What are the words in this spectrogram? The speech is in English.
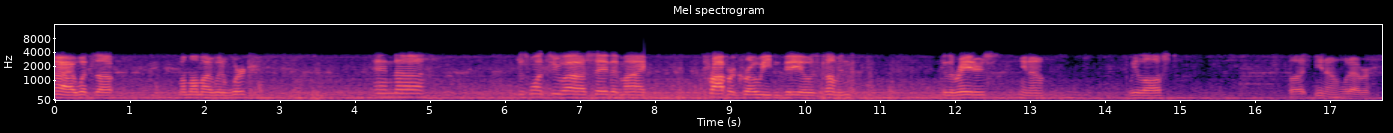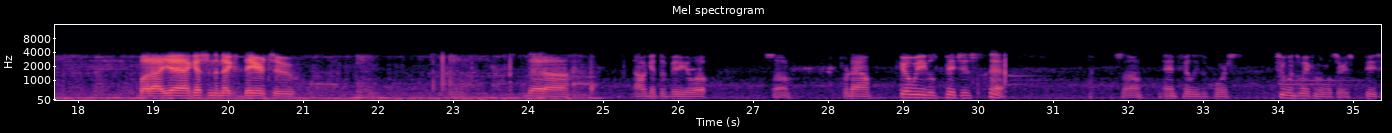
Alright, what's up? I'm on my way to work. And, uh, just want to, uh, say that my proper crow eating video is coming to the Raiders. You know, we lost. But, you know, whatever. But, uh, yeah, I guess in the next day or two, that, uh, I'll get the video up. So, for now. Go Eagles, bitches. so, and Phillies, of course. Two wins away from the World Series. Peace.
